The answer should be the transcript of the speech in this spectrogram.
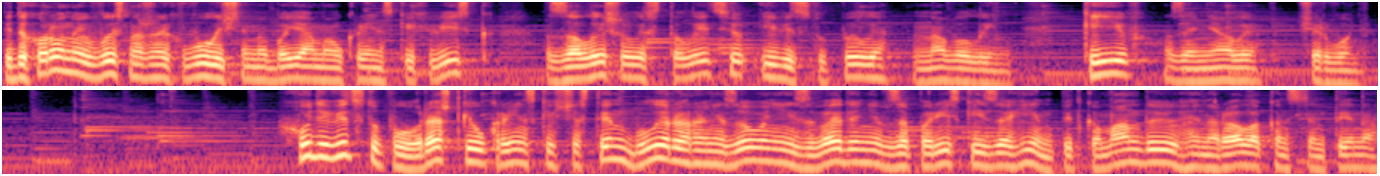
під охороною виснажених вуличними боями українських військ залишили столицю і відступили на Волинь. Київ зайняли червоні. Ході відступу рештки українських частин були реорганізовані і зведені в Запорізький загін під командою генерала Константина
